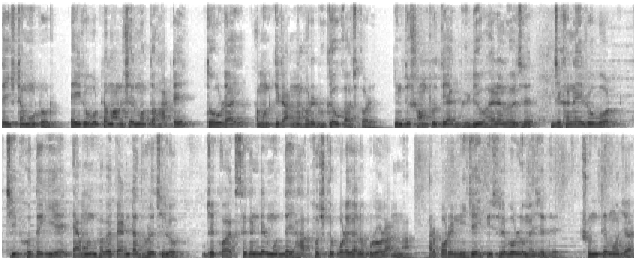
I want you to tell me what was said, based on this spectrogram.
তেইশটা মোটর। এই রোবটটা মানুষের মতো হাঁটে, দৌড়ায়, এমনকি রান্নাঘরে ঢুকেও কাজ করে। কিন্তু সম্প্রতি এক ভিডিও ভাইরাল হয়েছে, যেখানে এই রোবট চিপ হতে গিয়ে এমনভাবে প্যানটা ধরেছিল যে কয়েক সেকেন্ডের মধ্যেই হাত ফসকে পড়ে গেল পুরো রান্না, আর পরে নিজেই পিছলে পড়ল মেঝেতে। শুনতে মজার,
